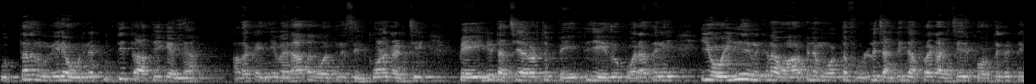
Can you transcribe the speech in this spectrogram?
കുത്തനെ നിന്നിനെ ഓടിനെ കുത്തി താത്തിക്കല്ല. അതൊക്കെ ഇനി വരാത്ത കോലത്തിന് സിലിക്കോണൊക്കെ അടിച്ച് പെയിന്റ് ടച്ച് ചെയ്യാൻ അടുത്ത് പെയിന്റ് ചെയ്തു. പോരാത്തതിന് ഈ ഒഴിഞ്ഞ് നിൽക്കുന്ന വാർപ്പിന്റെ മുകളത്തെ ഫുള്ള് ചണ്ടി ചപ്പറൊക്കെ അടിച്ചേരി പുറത്ത് കെട്ടി.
